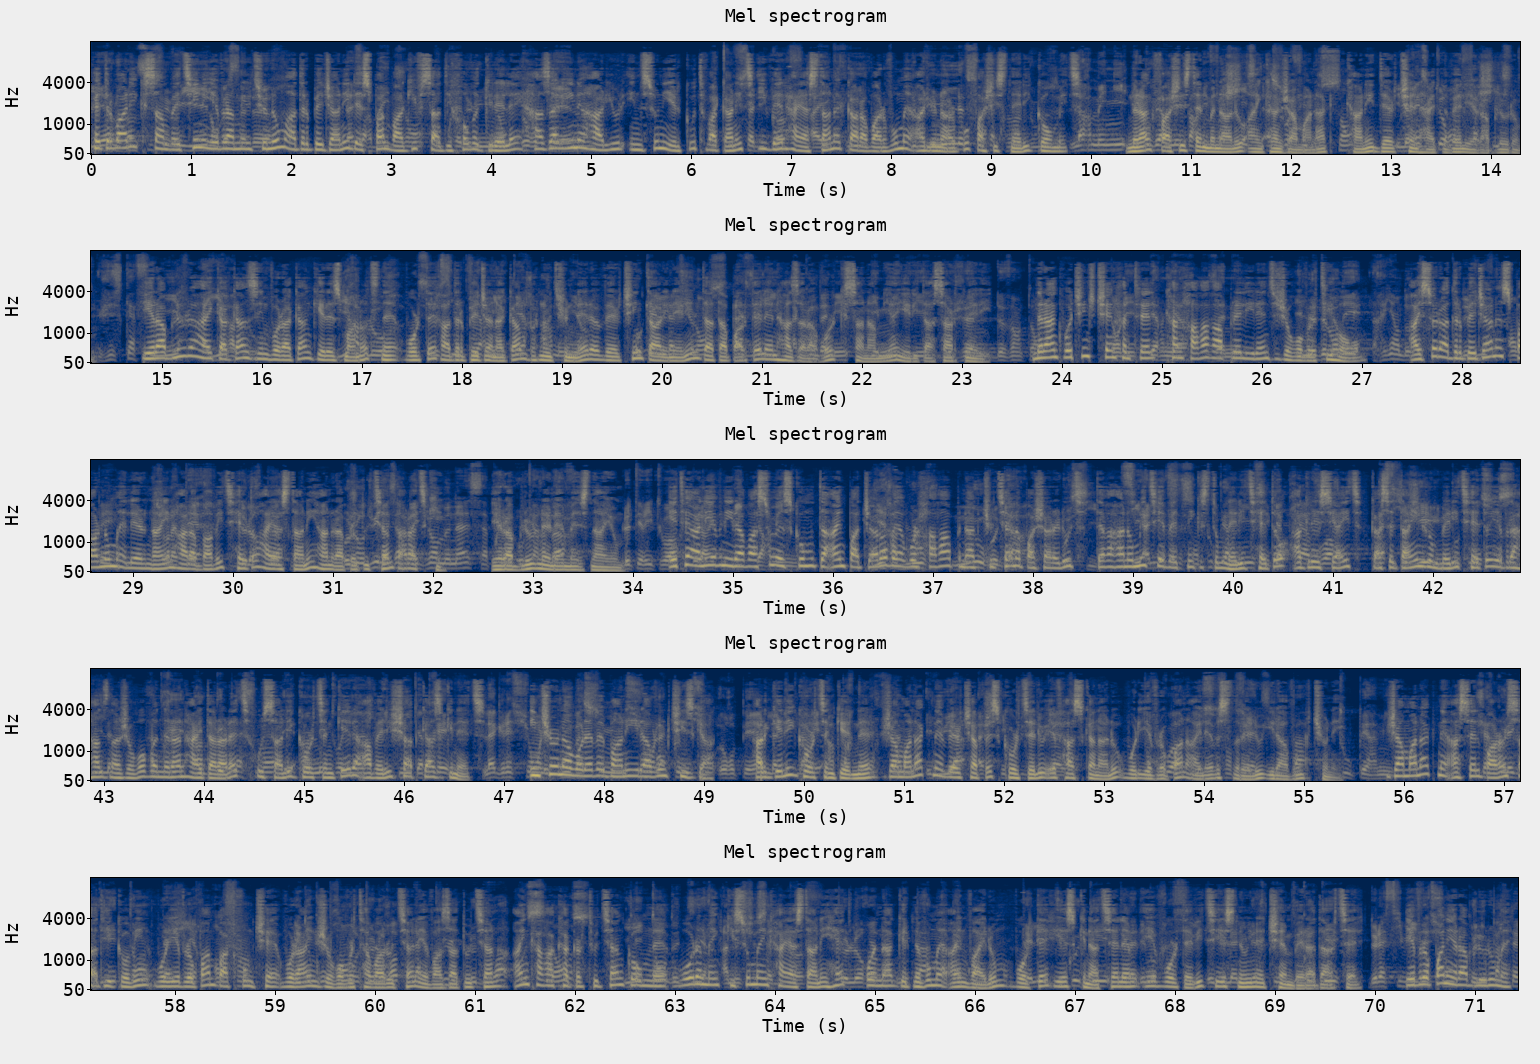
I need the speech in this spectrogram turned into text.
Փետրվարի 26-ին Եվրամիությունում Ադրբեջանի դեսպան Վագիվ Սադիխովը գրել է. 1992 թվականից ի վեր Հայաստանը կառավարվում է արյունարբու ֆաշիստների կողմից։ Նրանք ֆաշիստ են մնալու այնքան ժամանակ, քանի դեռ չեն հայտնվել Եռաբլուրում։ Եռաբլուրը հայկական զինվորական գերեզմանոցն է, որտեղ ադրբեջանական բռնությունները վերջին տարիներին դատապարտել են հազարավոր 20-ամյա երիտասարդների։ Նրանք ոչինչ չեն խնդրել, քան խաղաղ ապրել իրենց ժողովրդի հողում։ Այսօր Ադրբեջանը սպառնում է Լեռնային Ղարաբաղից հետո Հայաստանի Հանրապետության տարածքին։ Եռաբլուրն էլ է մեզ նայում։ Եթե Ալիևն իրավասու է զգում, դա այն պատճառով է, որ խաղաղ բնակչությանը պաշարելուց, տեղահանումից եւ էթնիկ ստումներից հետո, ագրեսիայից, կասետային ռումբերից հետո Եվրահանձնաժողովը նրան հայտարարեց հուսալի գործընկերը ավելի շատ գազ գնեց։ Ինչու նա որևէ բանի իրավունք չի զգա։ Հարգելի գործընկերներ, ժամանակն է վերջապես գործելու եւ հասկանալու, որ Եվրոպան այլևս լրելու իրավունք չունի։ Ժամանակն է ասել պարոն Սաթիկովին, որ Եվրոպան Բաքվում չէ, որ այն ժողովրդավարության եւ ազատության, այն քաղաքակրթության կողմն է, որը մենք կիսում ենք Հայաստանի հետ, որ նա գտնվում է այն վայրում, որտեղ ես գնացել եմ եւ որտեղից ես նույնը չեմ վերադարձել։ Եվրոպան երաբլուրում է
